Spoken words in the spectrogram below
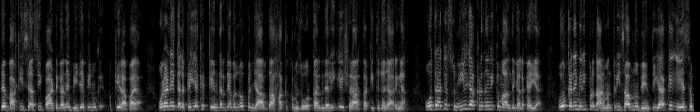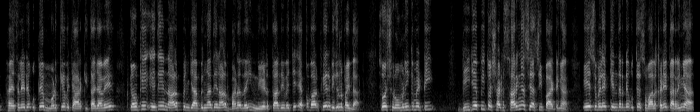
ਤੇ ਬਾਕੀ ਸਿਆਸੀ ਪਾਰਟੀਆਂ ਨੇ ਬੀਜੇਪੀ ਨੂੰ ਘੇ- ਘੇਰਾ ਪਾਇਆ। ਉਹਨਾਂ ਨੇ ਇਹ ਗੱਲ ਕਹੀ ਹੈ ਕਿ ਕੇਂਦਰ ਦੇ ਵੱਲੋਂ ਪੰਜਾਬ ਦਾ ਹੱਕ ਕਮਜ਼ੋਰ ਕਰਨ ਦੇ ਲਈ ਇਹ ਸ਼ਰਾਰਤਾਂ ਕੀਤੀਆਂ ਜਾ ਰਹੀਆਂ। ਉਧਰ ਅੱਜ ਸੁਨੀਲ ਜਾਖੜ ਨੇ ਵੀ ਕਮਾਲ ਦੀ ਗੱਲ ਕਹੀ ਆ ਉਹ ਕਹਿੰਦੇ, ਮੇਰੀ ਪ੍ਰਧਾਨ ਮੰਤਰੀ ਸਾਹਿਬ ਨੂੰ ਬੇਨਤੀ ਆ ਕਿ ਇਸ ਫੈਸਲੇ ਦੇ ਉੱਤੇ ਮੁੜ ਕੇ ਵਿਚਾਰ ਕੀਤਾ ਜਾਵੇ, ਕਿਉਂਕਿ ਇਹਦੇ ਨਾਲ ਪੰਜਾਬੀਆਂ ਦੇ ਨਾਲ ਬਣ ਰਹੀ ਨੇੜਤਾ ਦੇ ਵਿੱਚ ਇੱਕ ਵਾਰ ਫੇਰ ਵਿਘਨ ਪੈਂਦਾ। ਸੋ ਸ਼੍ਰੋਮਣੀ ਕਮੇਟੀ, ਬੀਜੇਪੀ ਤੋਂ ਛੱਡ ਸਾਰੀਆਂ ਸਿਆਸੀ ਪਾਰਟੀਆਂ ਇਸ ਵੇਲੇ ਕੇਂਦਰ ਦੇ ਉੱਤੇ ਸਵਾਲ ਖੜੇ ਕਰ ਰਹੀਆਂ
